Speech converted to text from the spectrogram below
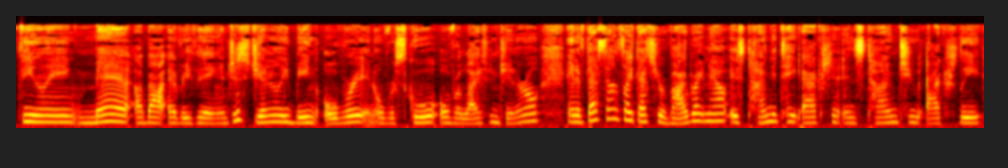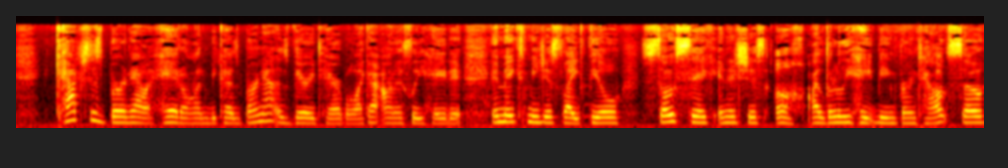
feeling meh about everything and just generally being over it and over school, over life in general general. And if that sounds like that's your vibe right now, it's time to take action and it's time to actually catch this burnout head on because burnout is very terrible. Like I honestly hate it. It makes me just like feel so sick and it's just ugh, I literally hate being burnt out. So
